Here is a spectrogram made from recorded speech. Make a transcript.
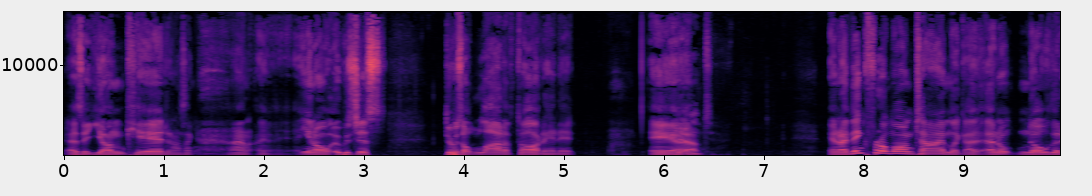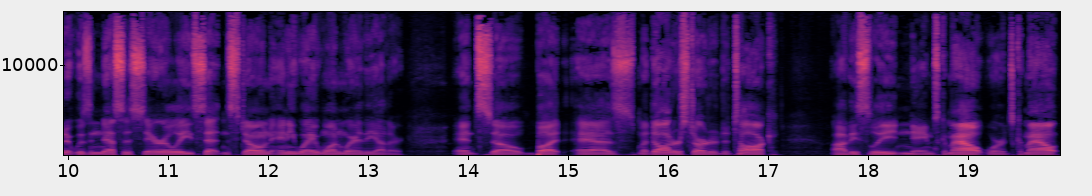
as a young kid, and I was like, I don't, you know, it was just there was a lot of thought in it, and and I think for a long time, like I, I don't know that it was necessarily set in stone anyway, one way or the other, and so, but as my daughter started to talk, obviously names come out, words come out.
